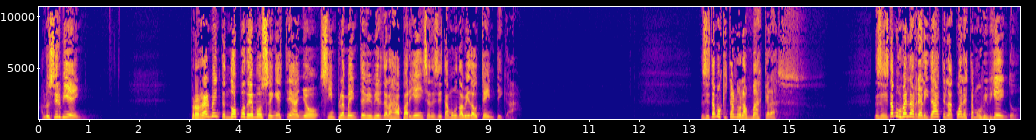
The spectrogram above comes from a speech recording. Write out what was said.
a lucir bien. Pero realmente no podemos en este año simplemente vivir de las apariencias, necesitamos una vida auténtica. Necesitamos quitarnos las máscaras. Necesitamos ver la realidad en la cual estamos viviendo.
